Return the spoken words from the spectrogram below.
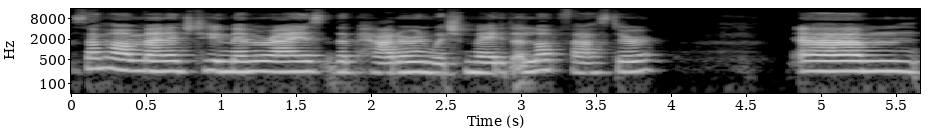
somehow managed to memorize the pattern, which made it a lot faster. Um,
